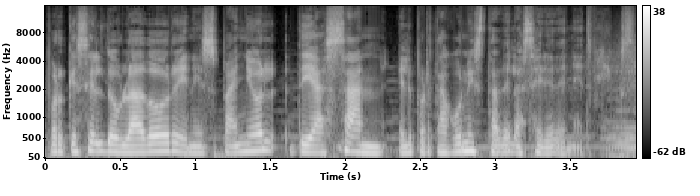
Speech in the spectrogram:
porque es el doblador en español de Hassan, el protagonista de la serie de Netflix.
